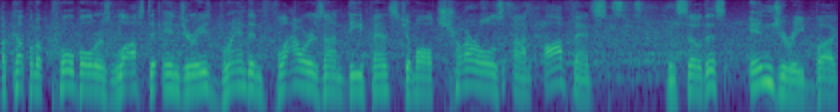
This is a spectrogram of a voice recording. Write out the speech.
a couple of Pro Bowlers lost to injuries. Brandon Flowers on defense, Jamaal Charles on offense. And so this injury bug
